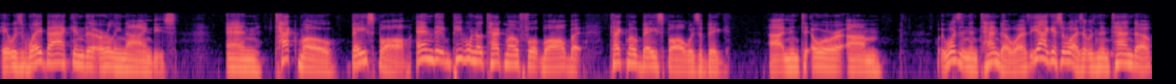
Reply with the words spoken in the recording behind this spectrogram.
It was way back in the early 90s. And Tecmo baseball, and people know Tecmo football, but Tecmo baseball was a big uh, or um, it wasn't Nintendo, was it? Yeah, I guess it was. It was Nintendo.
